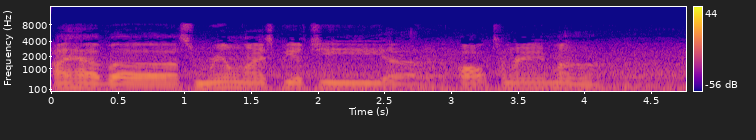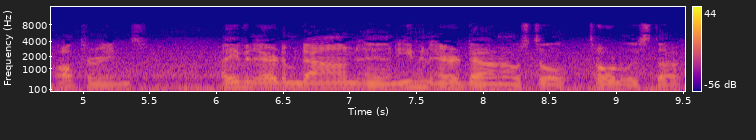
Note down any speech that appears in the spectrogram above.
I have uh, some real nice BFG uh, all terrain uh, all terrains. I even aired them down, and even aired down, I was still totally stuck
